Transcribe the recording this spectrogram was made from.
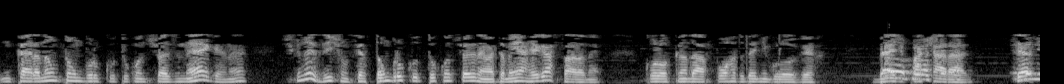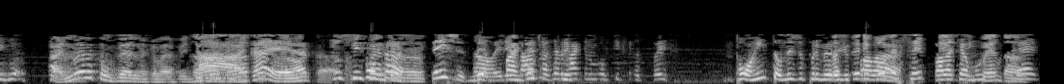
um cara não tão brucutu quanto o Schwarzenegger, né? Acho que não existe um ser tão brucutu quanto o Schwarzenegger, mas também arregaçaram, né? Colocando a porra do Danny Glover. Bad Não, pra caralho. O Danny Glo- Ah, ele não era tão velho naquela época. Ele Ah, tinha já era. uns Pô, 50 cara, anos. Desde, Não, de- ele mas tava fazendo máquina mortífera depois. Porra, então, desde o primeiro Mas ele fala, Glover sempre fala que é muito 50 anos, velho. né?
